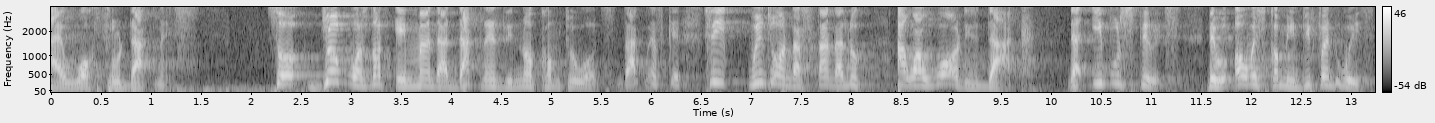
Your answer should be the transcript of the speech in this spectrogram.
I walked through darkness. So Job was not a man that darkness did not come towards. Darkness came. See, we need to understand that look, our world is dark. The evil spirits, they will always come in different ways.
